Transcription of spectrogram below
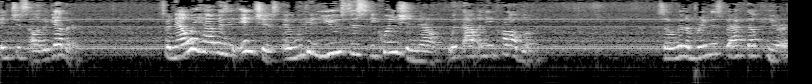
inches altogether. So now we have is in inches, and we can use this equation now without any problem. So I'm going to bring this back up here.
